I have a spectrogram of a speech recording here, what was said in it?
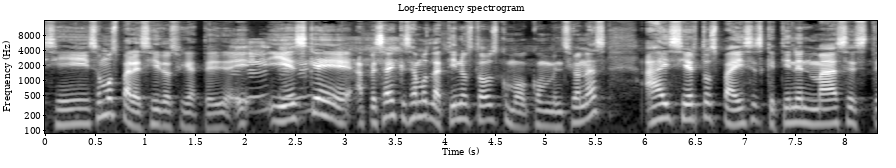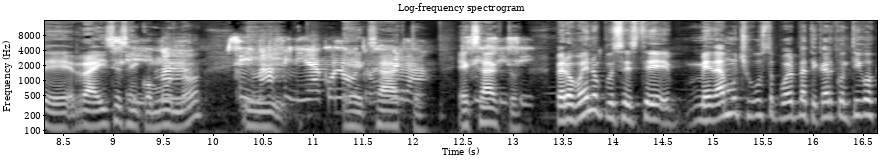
Sí, somos parecidos, fíjate. y es que a pesar de que seamos latinos todos, como, como mencionas, hay ciertos países que tienen más este, raíces en común, ¿no? Sí, más afinidad con otros, exacto, es verdad. Exacto. Pero bueno, pues este, me da mucho gusto poder platicar contigo.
